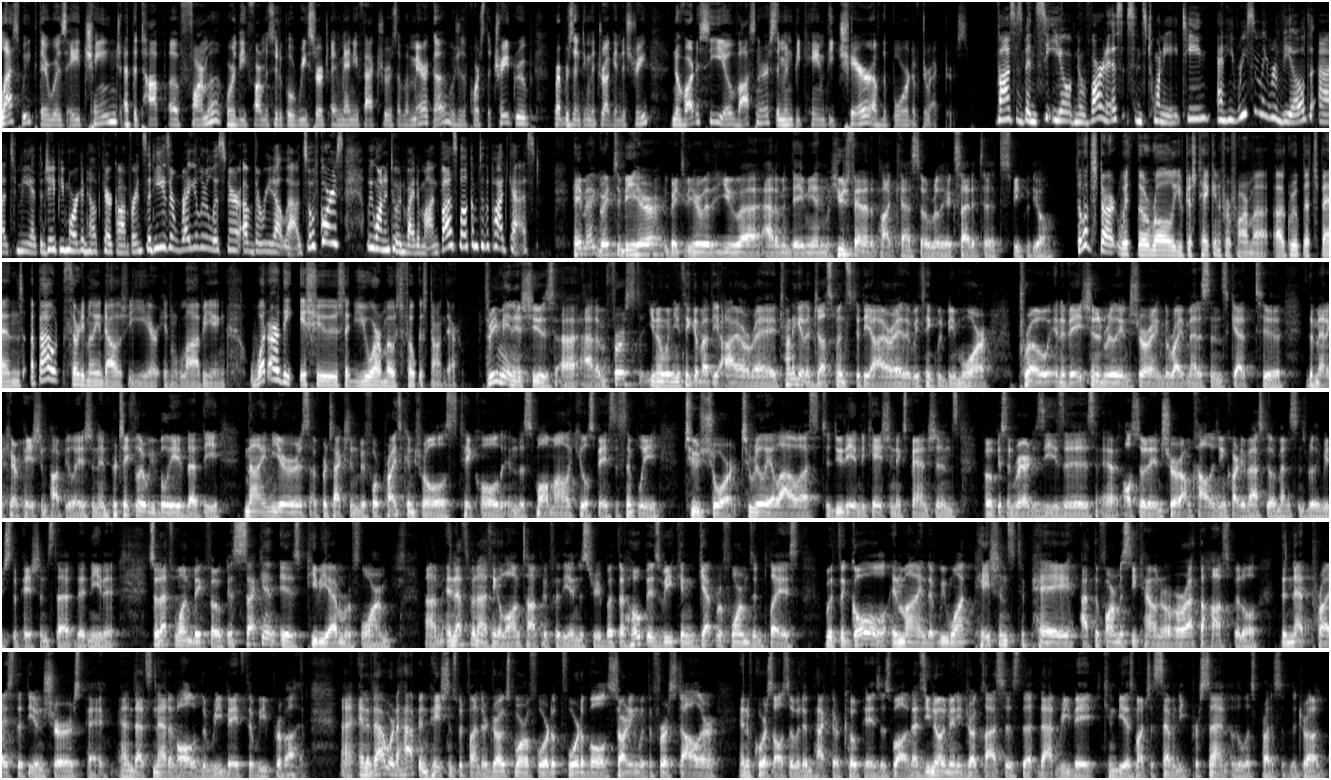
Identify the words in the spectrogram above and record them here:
Last week, there was a change at the top of PhRMA, or the Pharmaceutical Research and Manufacturers of America, which is, of course, the trade group representing the drug industry. Novartis CEO Vas Narasimhan became the chair of the board of directors. Vas has been CEO of Novartis since 2018, and he recently revealed uh, to me at the JP Morgan Healthcare Conference that he is a regular listener of the Read Out Loud. So, of course, we wanted to invite him on. Vas, welcome to the podcast. Hey, Meg, great to be here. Great to be here with you, uh, Adam and Damian. Huge fan of the podcast, so really excited to, to speak with you all. So let's start with the role you've just taken for PhRMA, a group that spends about $30 million a year in lobbying. What are the issues that you are most focused on there? Three main issues, uh, Adam. First, you know, when you think about the IRA, trying to get adjustments to the IRA that we think would be more pro innovation and really ensuring the right medicines get to the Medicare patient population. In particular, we believe that the nine years of protection before price controls take hold in the small molecule space is simply too short to really allow us to do the indication expansions, focus in rare diseases, uh, also to ensure oncology and cardiovascular medicines really reach the patients that, that need it. So that's one big focus. Second is PBM reform. Um, and that's been, I think, a long topic for the industry. But the hope is we can get reforms in place with the goal in mind that we want patients to pay at the pharmacy counter or at the hospital the net price that the insurers pay. And that's net of all of the rebates that we provide. Uh, and if that were to happen, patients would find their drugs more afford- affordable, starting with the first dollar. And of course, also would impact their copays as well. And as you know, in many drug classes, that, that rebate can be as much as 70% of the list price of the drug.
